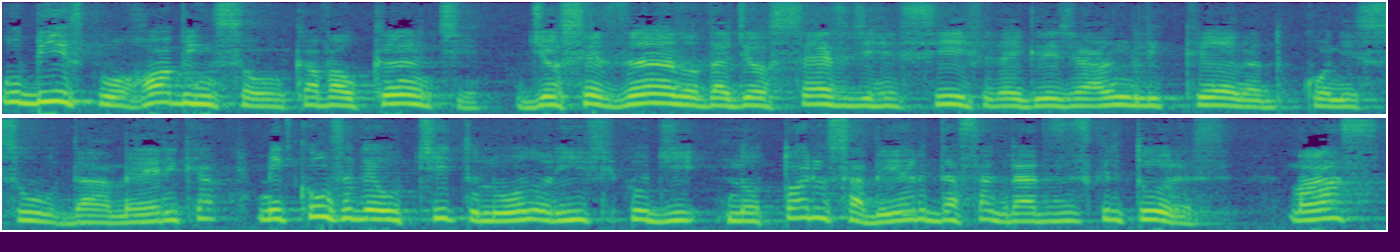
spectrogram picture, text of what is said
o bispo Robinson Cavalcante, diocesano da Diocese de Recife da Igreja Anglicana do Cone Sul da América, me concedeu o título honorífico de Notório Saber das Sagradas Escrituras. Mas,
